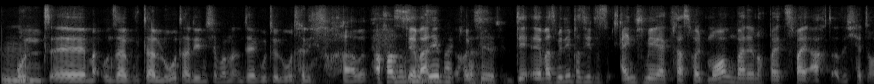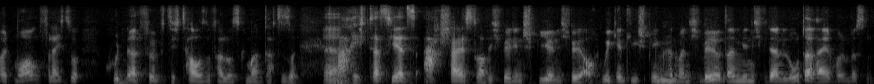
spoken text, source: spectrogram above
Mhm. Und äh, unser guter Lothar, den ich aber, der gute Lothar, den ich noch habe. Ach, was ist mit dem heute, passiert? Der, äh, was mit dem passiert, ist eigentlich mega krass. Heute Morgen war der noch bei 2,8. Also ich hätte heute Morgen vielleicht so 150.000 Verlust gemacht. Dachte so, ja. mache ich das jetzt? Ach, scheiß drauf, ich will den spielen. Ich will auch Weekend League spielen mhm. können, wann ich will und dann mir nicht wieder einen Lothar reinholen müssen.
